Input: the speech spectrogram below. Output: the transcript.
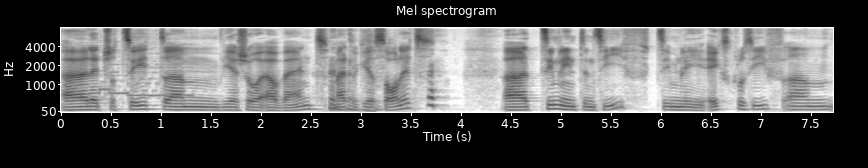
Äh, letzter Zeit, ähm, wie schon erwähnt, Metal Gear Solid. Äh, ziemlich intensiv, ziemlich exklusiv ähm,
